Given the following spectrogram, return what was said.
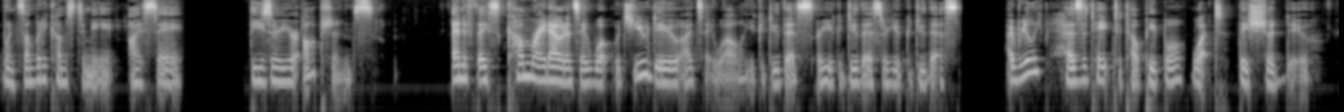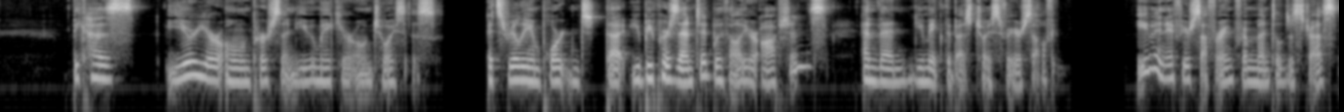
When somebody comes to me, I say, These are your options. And if they come right out and say, What would you do? I'd say, Well, you could do this, or you could do this, or you could do this. I really hesitate to tell people what they should do because you're your own person. You make your own choices. It's really important that you be presented with all your options and then you make the best choice for yourself. Even if you're suffering from mental distress,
